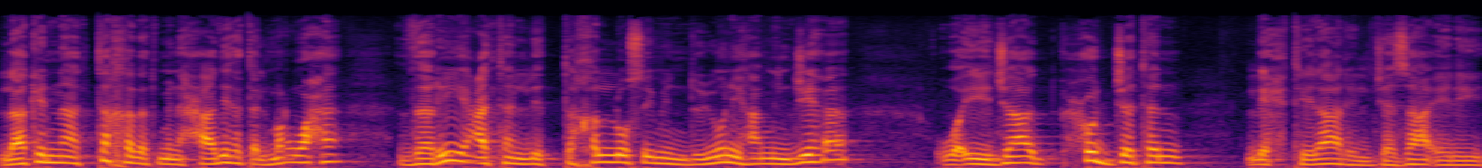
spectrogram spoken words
لكنها اتخذت من حادثة المروحة ذريعة للتخلص من ديونها من جهة وإيجاد حجة لاحتلال الجزائر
